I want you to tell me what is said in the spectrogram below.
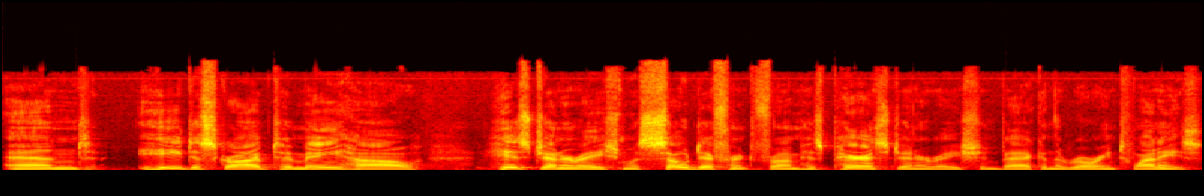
And he described to me how his generation was so different from his parents' generation back in the roaring 20s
